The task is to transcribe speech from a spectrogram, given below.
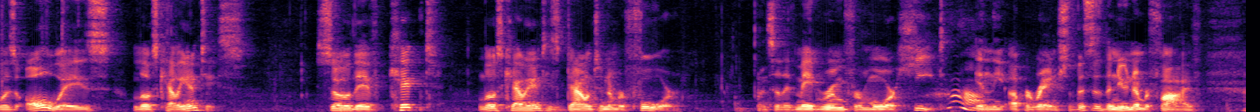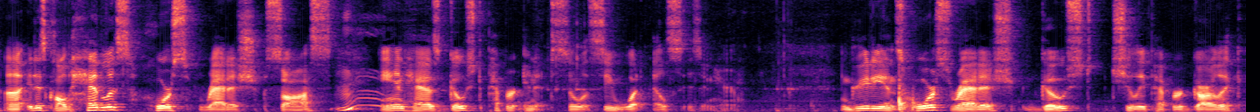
was always Los Calientes. So they've kicked Los Calientes down to number four. And so they've made room for more heat Huh. in the upper range. So this is the new number five. Uh, it is called Headless Horseradish Sauce and has ghost pepper in it. So let's see what else is in here. Ingredients horseradish, ghost chili pepper, garlic,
